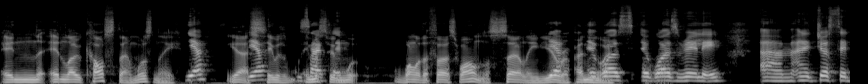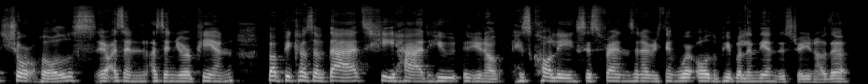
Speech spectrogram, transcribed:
in in low cost then, wasn't he? Yeah. Yes, yeah, he was. Exactly. He must have been one of the first ones, certainly in Europe. yeah, anyway, It was it was really, um, and it just did short hauls, as in as in European. But because of that, he had he you know his colleagues, his friends, and everything were all the people in the industry. You know the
